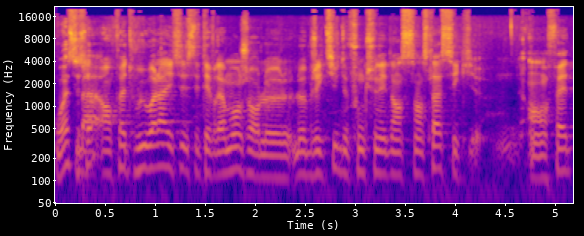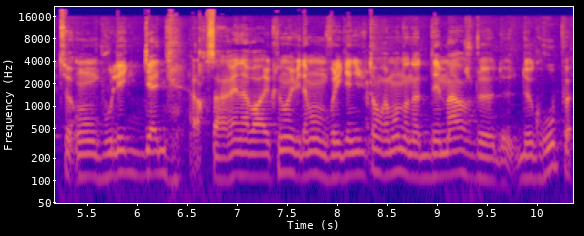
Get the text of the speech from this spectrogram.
ouais, c'est Bah, ça. en fait, oui, voilà, c'était vraiment genre le- l'objectif de fonctionner dans ce sens-là, c'est qu'en fait, on voulait gagner. Alors, ça n'a rien à voir avec le nom, évidemment, on voulait gagner du temps vraiment dans notre démarche de, de- de groupe,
